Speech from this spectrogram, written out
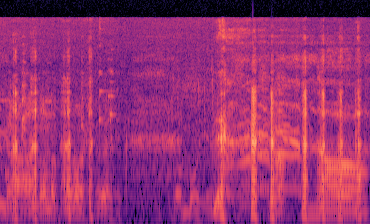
No, non lo conosco, vero? Tua moglie. No.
